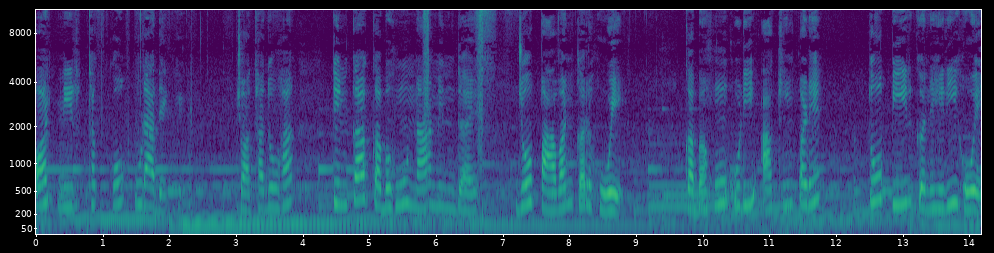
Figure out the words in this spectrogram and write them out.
और निर्थक को उड़ा देंगे। चौथा दोहा तिनका कबहू ना निंदय, जो पावन कर होए। कबहू उड़ी आखिन पड़े तो पीर गनहरी होए।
